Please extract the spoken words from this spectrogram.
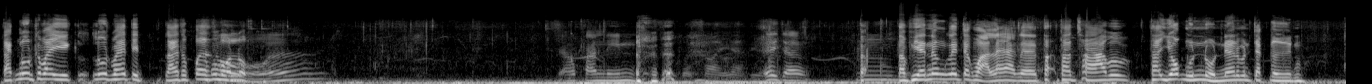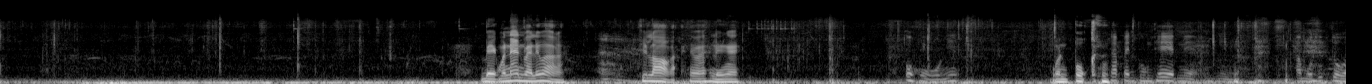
แตกรูดเข้ามาอีกรูดมาให้ติดลายท็อปเปอร์ข้างบนลูกโอ้โหเอ้ยจะเอาปลานินหัวสร้อยอะพี่เอ้ยจะ ตะตะเพียนต้องเล่นจังหวะแรกเลยถ้าถ้าช้าปุ๊บถ้ายกหนุนหนุนๆเนี่ยมันจะกลืน เบรกมันแน่นไปหรือเปล่า ที่ลอกอะใช่ไหมหรือไง โอ้โหนี่วนปุก ถ้าเป็นกรุงเทพเนี่ยอืมเอาหมดทุกตัว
